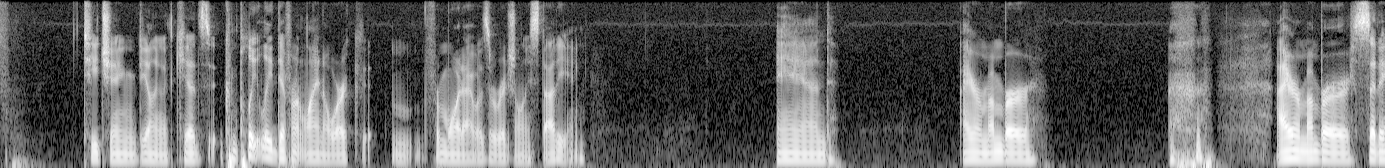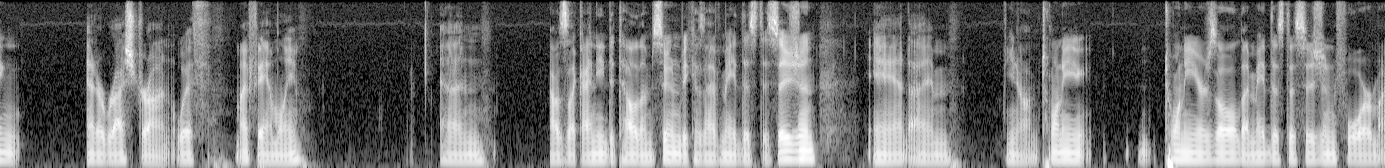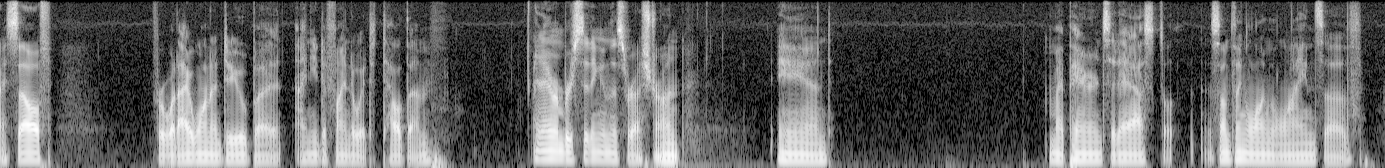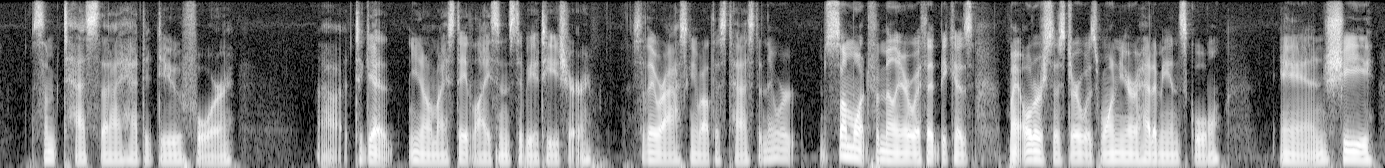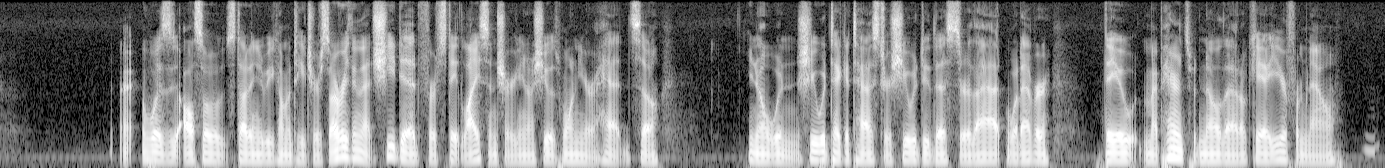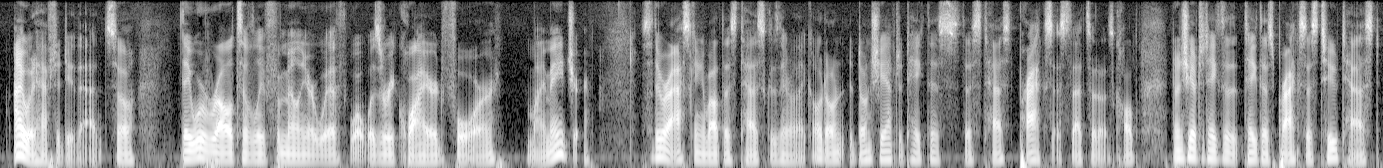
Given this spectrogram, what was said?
teaching, dealing with kids, completely different line of work mm, from what I was originally studying. And I remember I remember sitting at a restaurant with my family. And I was like I need to tell them soon because I've made this decision. And I'm you know I'm 20 20 years old. I made this decision for myself for what I want to do but I need to find a way to tell them. And I remember sitting in this restaurant and my parents had asked something along the lines of some tests that I had to do for uh, to get you know my state license to be a teacher. So they were asking about this test, and they were somewhat familiar with it because my older sister was one year ahead of me in school, and she uh, was also studying to become a teacher. So everything that she did for state licensure, you know, she was one year ahead. So, you know, when she would take a test or she would do this or that, whatever, they my parents would know that okay, a year from now, I would have to do that. So they were relatively familiar with what was required for my major. So they were asking about this test because they were like, "Oh, don't don't you have to take this this test praxis? That's what it was called. Don't you have to take the take this praxis two test,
